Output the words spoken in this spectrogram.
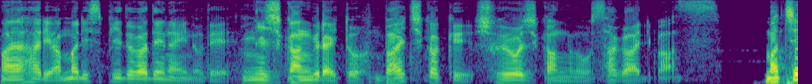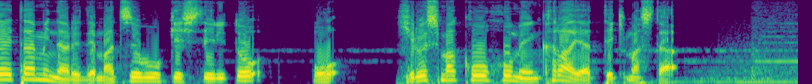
まあ、やはりあまりスピードが出ないので、2時間ぐらいと倍近く所要時間の差があります。待合ターミナルで待ちぼうけしていると、お、広島港方面からやってきました。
